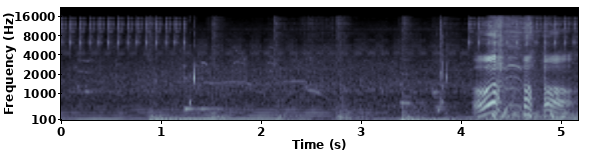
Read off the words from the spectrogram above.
Oh,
